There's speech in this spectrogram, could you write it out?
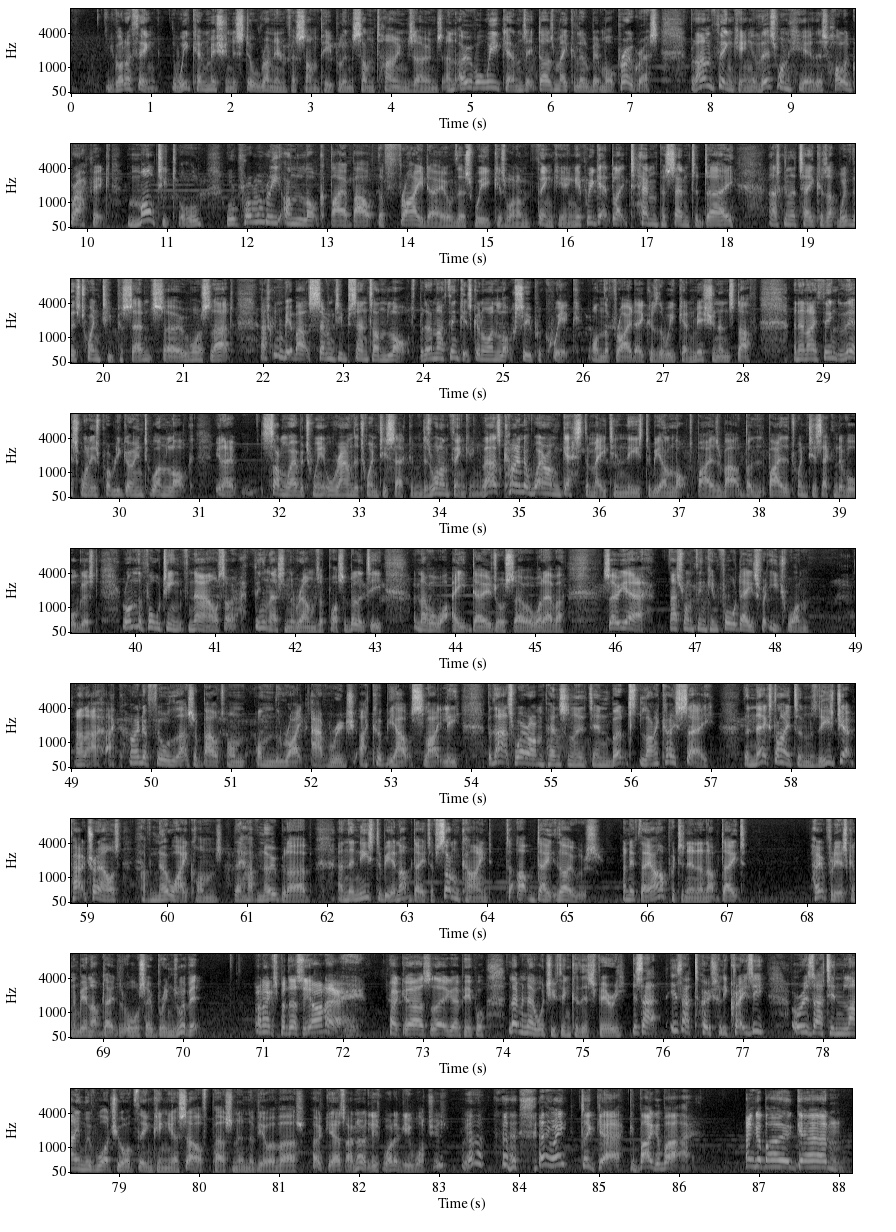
you got to think the weekend mission is still running for some people in some time zones, and over weekends it does make a little bit more progress. But I'm thinking this one here, this holographic multi tool, will probably unlock by about the Friday of this week, is what I'm thinking. If we get like 10% a day, that's going to take us up with this 20%. So, what's that? That's going to be about 70% unlocked. But then I think it's going to unlock super quick on the Friday because the weekend mission and stuff. And then I think this one is probably going to unlock, you know, somewhere between around the 22nd, is what I'm thinking. That's kind of where I'm guesstimating these to be unlocked by, is about by the 22nd of August. We're on the 14th now, so I think that's in the realms of possibility. Another, what, eight days or so, or whatever. So, yeah, that's what I'm thinking. Four days for each one. And I, I, kind of feel that that's about on, on the right average. I could be out slightly, but that's where I'm penciling it in. But like I say, the next items, these jetpack trails, have no icons, they have no blurb, and there needs to be an update of some kind to update those. And if they are putting in an update, hopefully it's going to be an update that also brings with it an Expedizione. Okay, uh, so there you go, people. Let me know what you think of this theory. Is that is that totally crazy, or is that in line with what you're thinking yourself, person in the viewerverse? Okay, yes, I know at least one of you watches. Yeah. anyway, take care. Goodbye, goodbye, and goodbye again.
